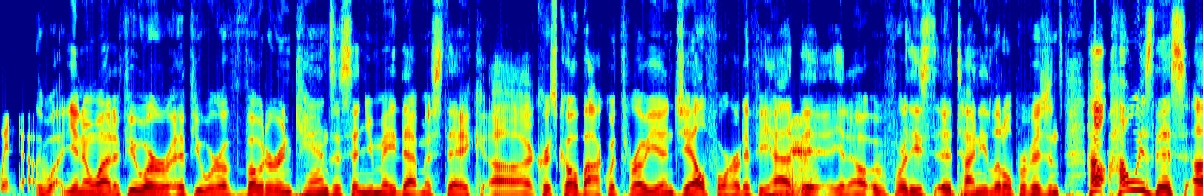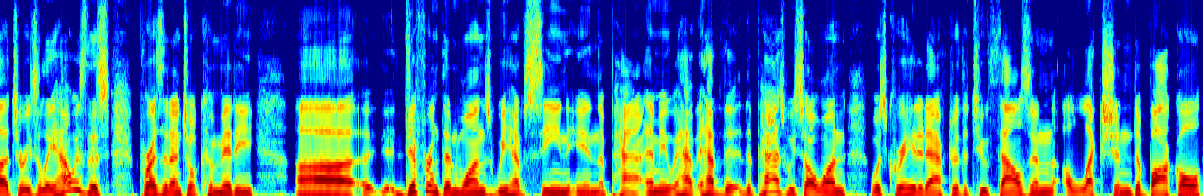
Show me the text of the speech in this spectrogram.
window. You know what? If you were if you were a voter in Kansas and you made that mistake, uh, Chris Kobach would throw you in jail for it if he had the you know for these uh, tiny little provisions. How how is this, uh, Theresa Lee? How is this presidential committee uh, different than ones we have seen in the past? I mean, have have the the past we saw one was created after the 2000 election debacle.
